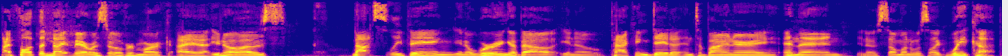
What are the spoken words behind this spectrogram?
I thought the nightmare was over, Mark. I, uh, you know, I was not sleeping, you know, worrying about, you know, packing data into binary. And then, you know, someone was like, wake up.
